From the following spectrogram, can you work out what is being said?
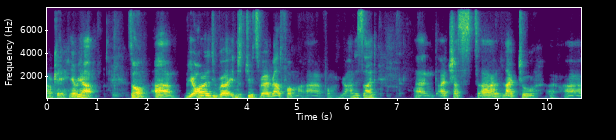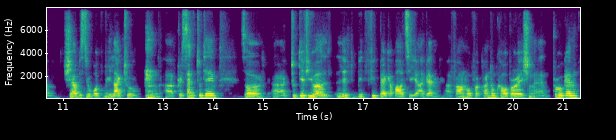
Okay, here we are. So um, we already were introduced very well from uh, from Johannes' side, and I just uh, like to uh, share with you what we like to uh, present today. So uh, to give you a little bit feedback about the IBM uh, Fraunhofer Quantum Cooperation and program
